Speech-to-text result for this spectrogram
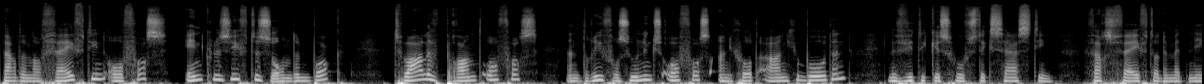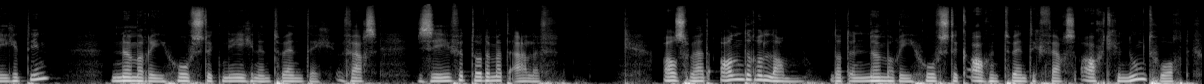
werden er vijftien offers, inclusief de zondenbok, twaalf brandoffers en drie verzoeningsoffers aan God aangeboden, Leviticus hoofdstuk 16, vers 5 tot en met 19, Nummerie hoofdstuk 29, vers 7 tot en met 11. Als we het andere lam, dat in Nummerie hoofdstuk 28, vers 8 genoemd wordt,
